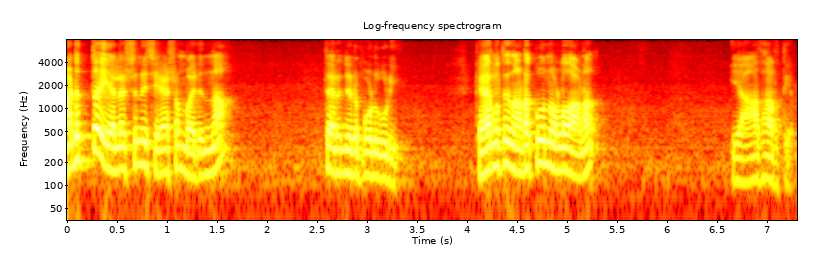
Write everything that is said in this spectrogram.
അടുത്ത ഇലക്ഷന് ശേഷം വരുന്ന തെരഞ്ഞെടുപ്പോടുകൂടി കേരളത്തിൽ നടക്കുമെന്നുള്ളതാണ് യാഥാർത്ഥ്യം.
